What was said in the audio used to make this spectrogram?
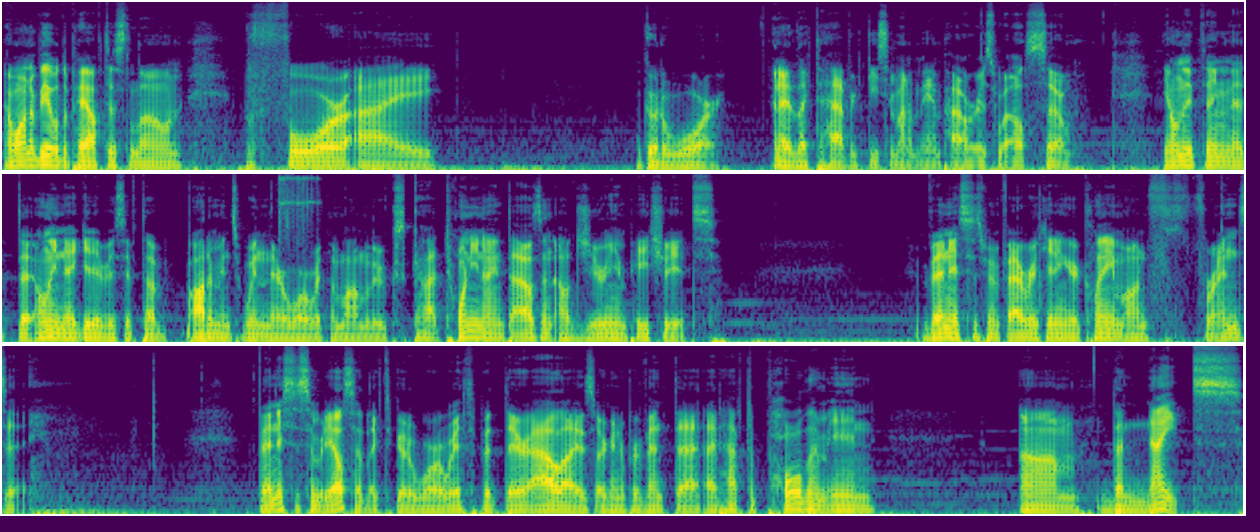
I want to be able to pay off this loan before I go to war. And I'd like to have a decent amount of manpower as well. So the only thing that the only negative is if the Ottomans win their war with the Mamluks. God, 29,000 Algerian patriots. Venice has been fabricating a claim on Firenze. Venice is somebody else I'd like to go to war with, but their allies are going to prevent that. I'd have to pull them in. Um, the Knights.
